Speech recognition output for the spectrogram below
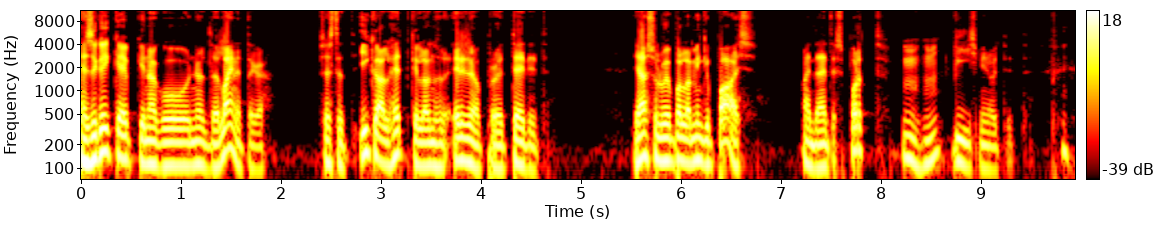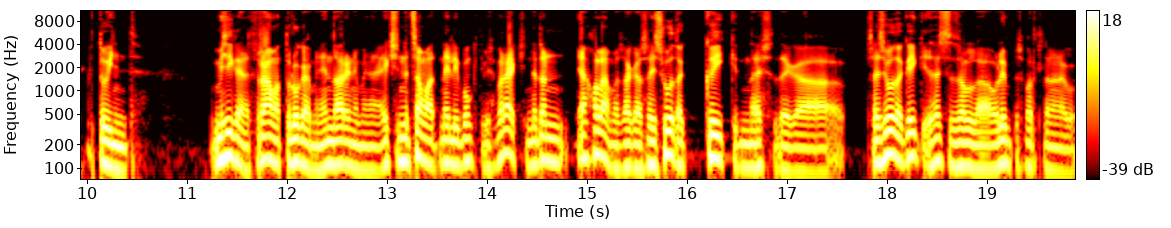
ja see kõik käibki nagu nii-öelda lainetega, sest et igal hetkel on sul erinevad prioriteedid. jah, sul võib olla mingi baas, ma ei tea, näiteks sport, Mhm. viis minutit, tund, mis iganes, raamatu lugemine, enda arenemine, eks siis needsamad neli punkti, mis ma rääkisin, need on jah olemas, aga sa ei suuda kõikide nende asjadega, sa ei suuda kõikides asjades olla olümpiasportlane nagu.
